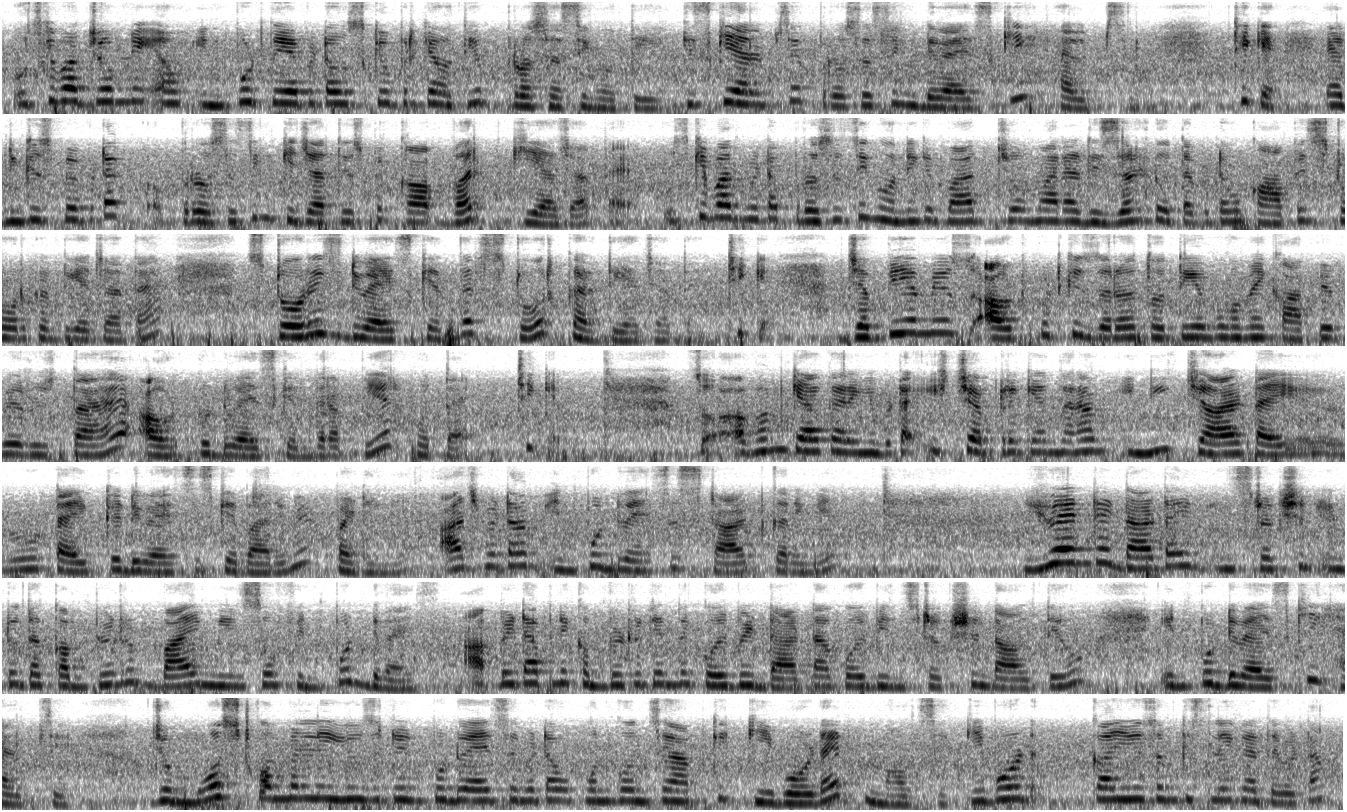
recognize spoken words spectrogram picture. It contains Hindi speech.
उसके बाद जो हमने इनपुट दिया बेटा, उसके ऊपर क्या होती है? प्रोसेसिंग होती है। किसकी हेल्प से? प्रोसेसिंग डिवाइस की हेल्प से। ठीक है? यानी कि उस पर बेटा प्रोसेसिंग की जाती है उस पर का वर्क किया जाता है। उसके बाद बेटा प्रोसेसिंग होने के बाद जो हमारा रिज़ल्ट होता है बेटा, वो कहाँ पे स्टोर कर दिया जाता है? स्टोरेज डिवाइस के अंदर स्टोर कर दिया जाता है। ठीक है? जब भी हमें उस आउटपुट की ज़रूरत होती है, वो हमें कहाँ पे रुझता है? आउटपुट डिवाइस के अंदर अपेयर होता है। ठीक है? सो अब हम क्या करेंगे बेटा? इस चैप्टर के अंदर हम इन्हीं चार टाइप रो टाइप के डिवाइसेस के बारे में पढ़ेंगे। आज बेटा हम इनपुट डिवाइसेस स्टार्ट करेंगे। You enter data in instruction into the computer by means of input device आप बेटा अपने कंप्यूटर के अंदर कोई भी डाटा कोई भी इंस्ट्रक्शन डालते हो इनपुट डिवाइस की हेल्प से। जो most commonly use input device है बेटा, वो कौन कौन से आपके? कीबोर्ड एंड माउस है कीबोर्ड का यूज़ हम किस लिए करते हैं बेटा?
